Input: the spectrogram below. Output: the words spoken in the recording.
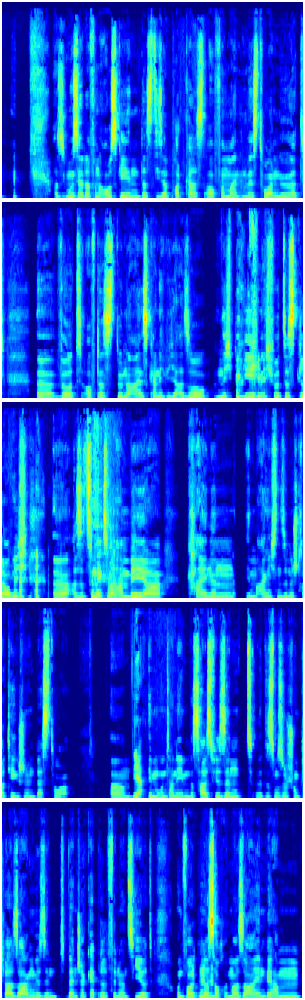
Also ich muss ja davon ausgehen, dass dieser Podcast auch von meinen Investoren gehört äh, wird. Auf das dünne Eis kann ich mich also nicht begeben. Okay. Ich würde das, glaube ich, äh, also zunächst mal haben wir ja keinen im eigentlichen Sinne strategischen Investor. Ähm, ja. im Unternehmen. Das heißt, wir sind, das muss man schon klar sagen, wir sind Venture Capital finanziert und wollten mhm. das auch immer sein. Wir haben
